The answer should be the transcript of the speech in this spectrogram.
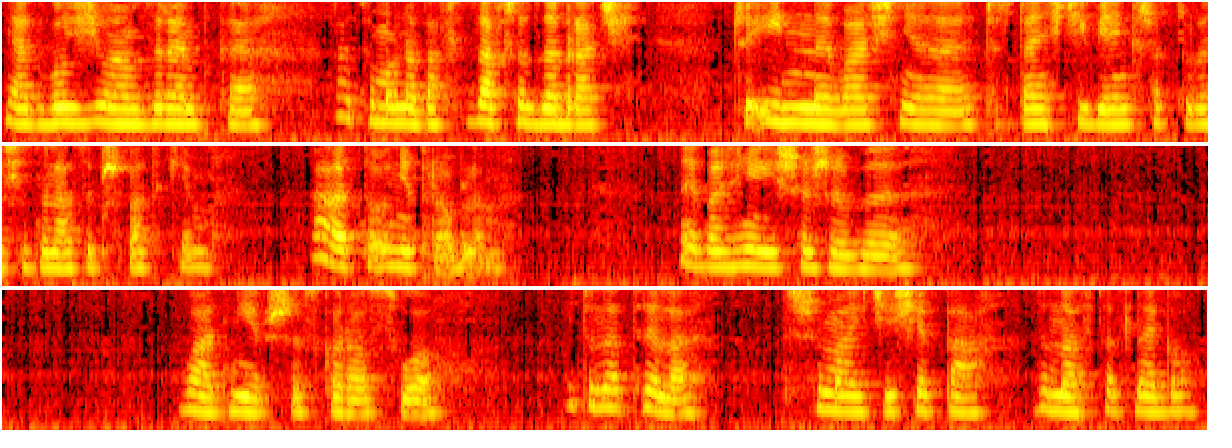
jak woziłam zrębkę, a to można zaw- zawsze zebrać, czy inne właśnie części większe, które się znalazły przypadkiem, ale to nie problem. Najważniejsze, żeby ładnie wszystko rosło. I to na tyle. Trzymajcie się, pa. Do następnego.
